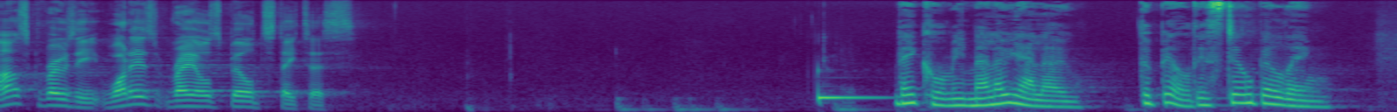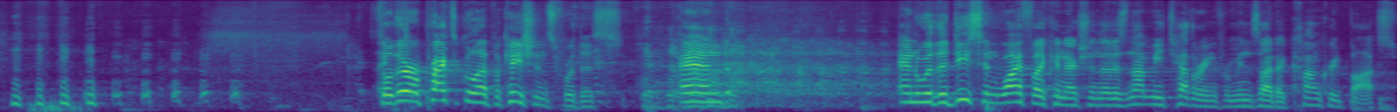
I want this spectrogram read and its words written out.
Ask Rosie, what is Rails build status? They call me Mellow Yellow. The build is still building. So there are practical applications for this. And, and with a decent Wi-Fi connection that is not me tethering from inside a concrete box,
